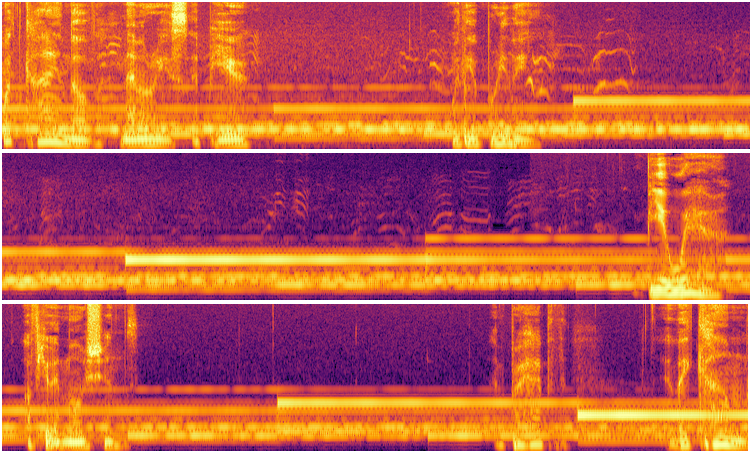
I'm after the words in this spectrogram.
What kind of memories appear with your breathing? Be aware of your emotions. And perhaps they come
